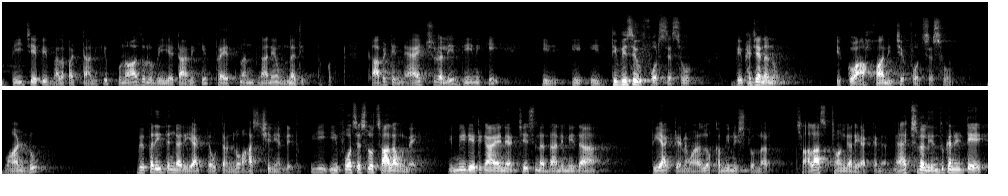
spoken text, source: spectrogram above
బీజేపీ బలపడటానికి పునాదులు వేయటానికి ప్రయత్నంగానే ఉన్నది తప్పకుండా. కాబట్టి న్యాచురలీ దీనికి ఈ ఈ ఈ డివిజివ్ ఫోర్సెస్ విభజనను ఎక్కువ ఆహ్వానించే ఫోర్సెస్ వాళ్ళు విపరీతంగా రియాక్ట్ అవుతాంలో ఆశ్చర్యం లేదు. ఈ ఈ ఫోర్సెస్లో చాలా ఉన్నాయి. ఇమ్మీడియట్గా ఆయన చేసిన దాని మీద రియాక్ట్ అయిన వాళ్ళలో కమ్యూనిస్టులు ఉన్నారు. చాలా స్ట్రాంగ్గా రియాక్ట్ అయినారు. న్యాచురల్ ఎందుకనంటే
